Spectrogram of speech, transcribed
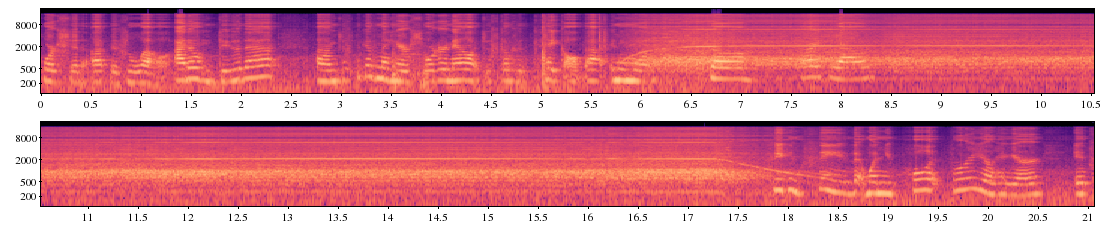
portion up as well. I don't do that. Um, just because my hair is shorter now, it just doesn't take all that anymore. So, sorry loud. So you can see that when you pull it through your hair, it's,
